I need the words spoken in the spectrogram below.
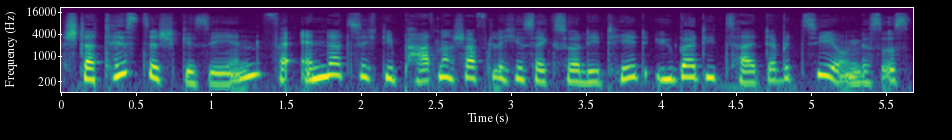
Statistisch gesehen verändert sich die partnerschaftliche Sexualität über die Zeit der Beziehung. Das ist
